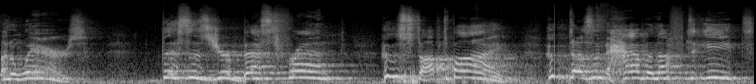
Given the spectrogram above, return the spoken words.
unawares. This is your best friend who stopped by, who doesn't have enough to eat,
